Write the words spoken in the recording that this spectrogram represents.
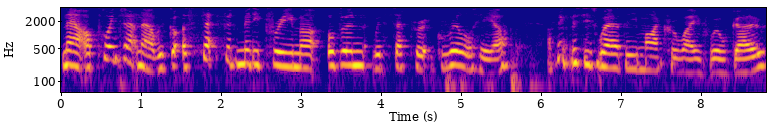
now I'll point out now, we've got a Thetford Midi Prima oven with separate grill here. I think this is where the microwave will go.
